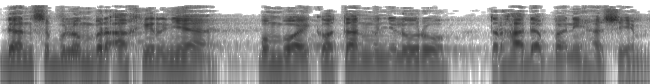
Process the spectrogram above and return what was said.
dan sebelum berakhirnya pemboikotan menyeluruh terhadap Bani Hashim.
